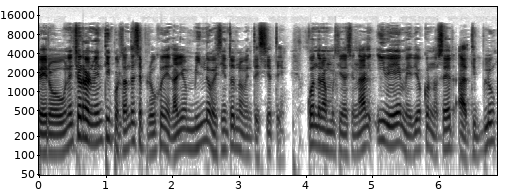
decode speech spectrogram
Pero un hecho realmente importante se produjo en el año 1997, cuando la multinacional IBM dio a conocer a Deep Blue,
